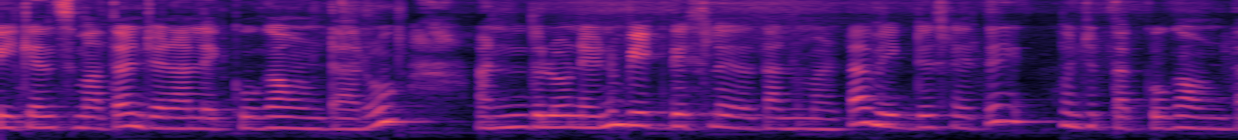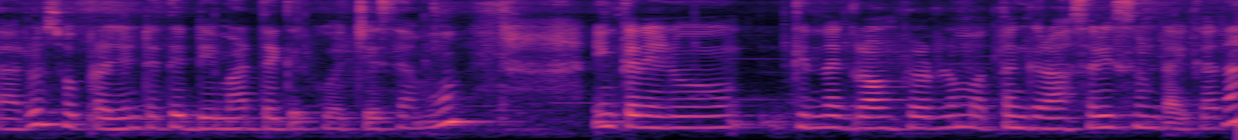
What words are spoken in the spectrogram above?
వీకెండ్స్ మాత్రం జనాలు ఎక్కువగా ఉంటారు. అందులో నేను వీక్ డేస్లో వెళ్తాను అనమాట వీక్ డేస్లో అయితే కొంచెం తక్కువగా ఉంటారు. సో ప్రజెంట్ అయితే డిమార్ట్ దగ్గరికి వచ్చేసాము. ఇంకా నేను కింద గ్రౌండ్ ఫ్లోర్లో మొత్తం గ్రాసరీస్ ఉంటాయి కదా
